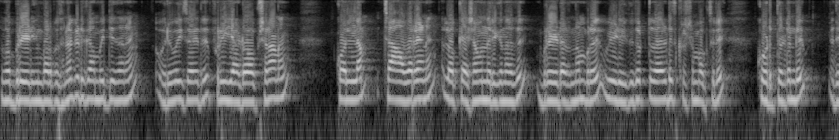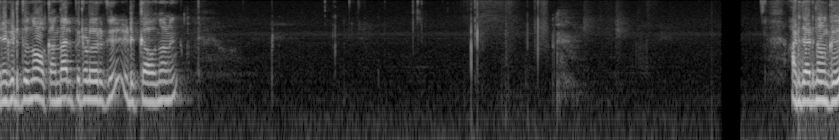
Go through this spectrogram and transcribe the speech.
അപ്പോൾ ബ്രീഡിംഗ് പർപ്പസിനൊക്കെ എടുക്കാൻ പറ്റിയതാണ്. ഒരു വയസ്സായത് ഫ്രീ അഡോപ്ഷനാണ് കൊല്ലം ചാവറയാണ് ലൊക്കേഷൻ വന്നിരിക്കുന്നത്. ബ്രീഡർ നമ്പർ വീഡിയോയ്ക്ക് തൊട്ട് ഡിസ്ക്രിപ്ഷൻ ബോക്സിൽ കൊടുത്തിട്ടുണ്ട്. ഇതിനൊക്കെ എടുത്ത് നോക്കാൻ താല്പര്യമുള്ളവർക്ക് എടുക്കാവുന്നതാണ്. അടുത്തായിട്ട് നമുക്ക്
